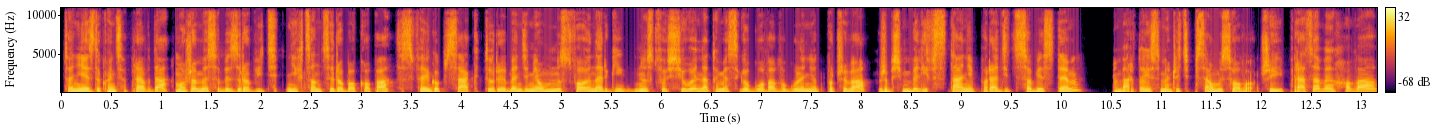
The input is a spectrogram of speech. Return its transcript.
to nie jest do końca prawda. Możemy sobie zrobić niechcący robokopa ze swojego psa, który będzie miał mnóstwo energii, mnóstwo siły, natomiast jego głowa w ogóle nie odpoczywa. Żebyśmy byli w stanie poradzić sobie z tym, warto jest męczyć psa umysłowo, czyli praca węchowa,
